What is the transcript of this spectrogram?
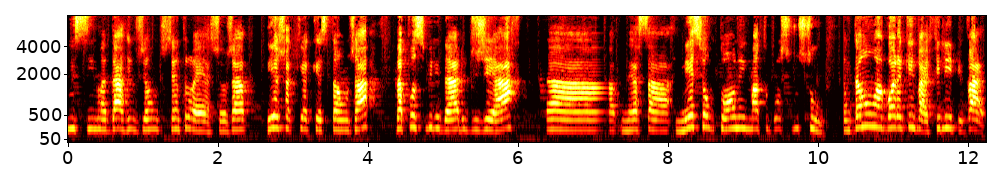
em cima da região centro-oeste. Eu já deixo aqui a questão já da possibilidade de gear uh, nessa, nesse outono em Mato Grosso do Sul. Então, agora quem vai? Felipe, vai.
